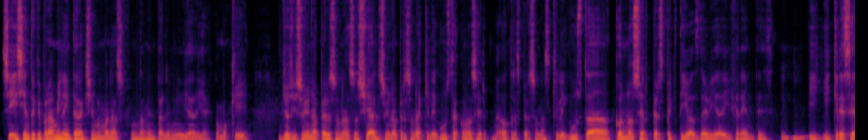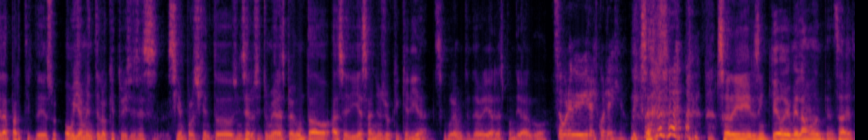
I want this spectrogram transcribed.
sí, siento que para mí la interacción humana es fundamental en mi día a día, como que yo sí soy una persona social, soy una persona que le gusta conocer a otras personas, que le gusta conocer perspectivas de vida diferentes y, crecer a partir de eso. Obviamente lo que tú dices es 100% sincero. Si tú me hubieras preguntado hace 10 años yo qué quería, seguramente te habría respondido algo. Sobrevivir el colegio. Exacto. Sobrevivir sin que hoy me la monten, ¿sabes?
